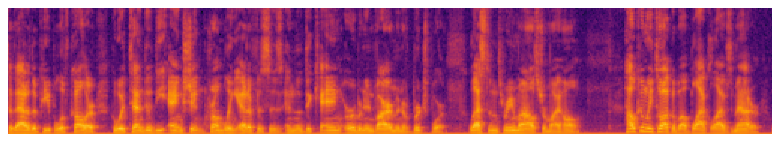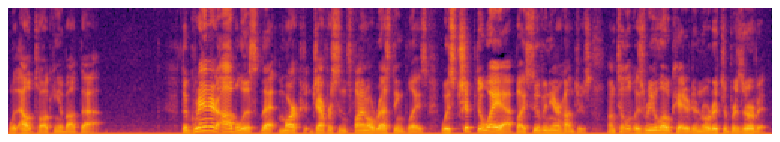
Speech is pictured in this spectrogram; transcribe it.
to that of the people of color who attended the ancient, crumbling edifices in the decaying urban environment of Bridgeport, less than three miles from my home. How can we talk about Black Lives Matter without talking about that? The granite obelisk that marked Jefferson's final resting place was chipped away at by souvenir hunters until it was relocated in order to preserve it.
